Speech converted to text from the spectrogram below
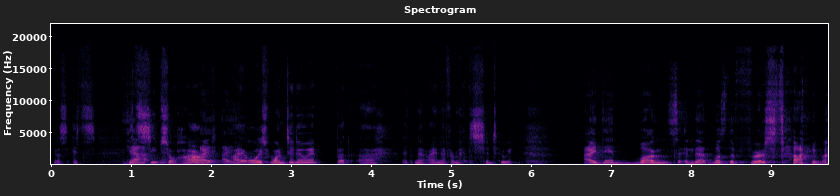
because it's Yeah, it seems so hard. I- I, I- always want to do it, but uh, it ne- I never managed to do it. I did once, and that was the first time I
